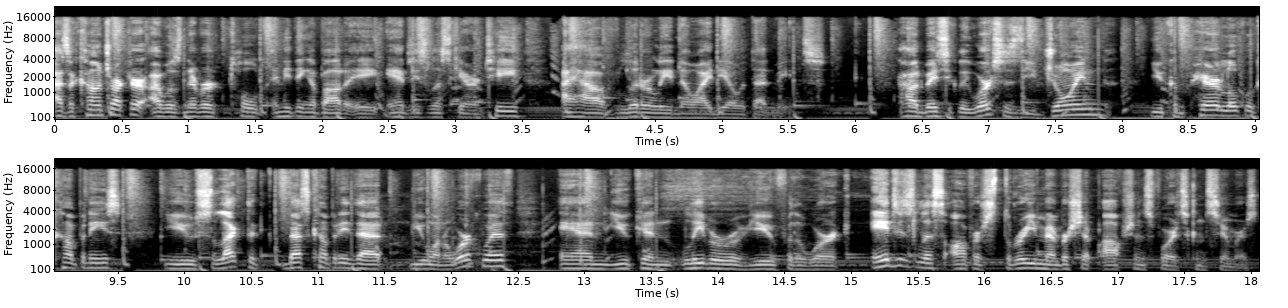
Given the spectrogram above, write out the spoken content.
as a contractor, I was never told anything about a Angie's List guarantee. I have literally no idea what that means. How it basically works is you join, you compare local companies, you select the best company that you want to work with, and you can leave a review for the work. Angie's List offers three membership options for its consumers.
